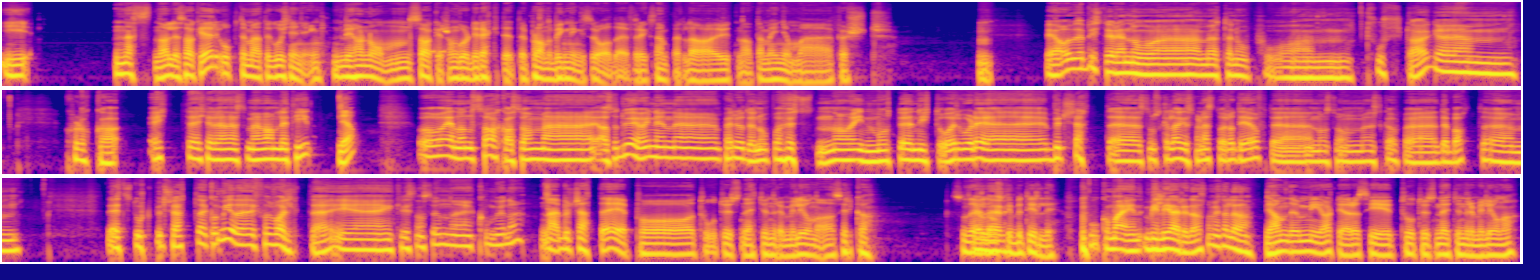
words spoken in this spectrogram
i nesten alle saker opp til meg til godkjenning. Vi har noen saker som går direkte til plan- og bygningsrådet, f.eks., uten at de er innom meg først. Mm. Ja, og det bystyret nå møter nå på um, torsdag. Um, klokka ett, er ikke det som er vanlig tid? Ja. Og en av de saker som eh, Altså, du er jo inne i en eh, periode nå på høsten og inn mot eh, nytt år hvor det er budsjett som skal legges for neste år, og det er ofte noe som skaper debatt. Det er et stort budsjett. Hvor mye er det forvalter i Kristiansund kommune? Nei, budsjettet er på 2100 millioner, cirka. Så det er Eller ganske betydelig. 2,1 milliarder, som vi kaller det. Ja, men det er mye artigere å si 2100 millioner.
